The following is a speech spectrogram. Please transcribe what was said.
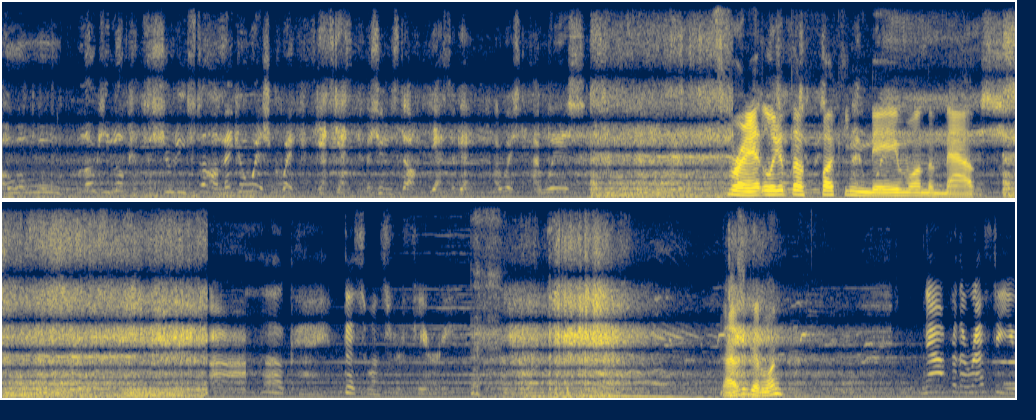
oh, oh, oh, Loki, look, it's a shooting star. Make a wish, quick. Yes, yes, a shooting star. Yes, okay. I wish. I wish. Fran, look at the fucking name on the map. Okay, this one's for Fury. That's a good one. Now for the rest of you.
